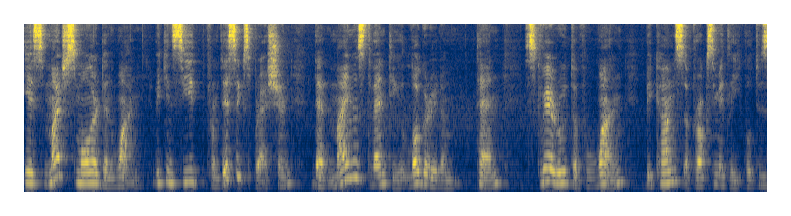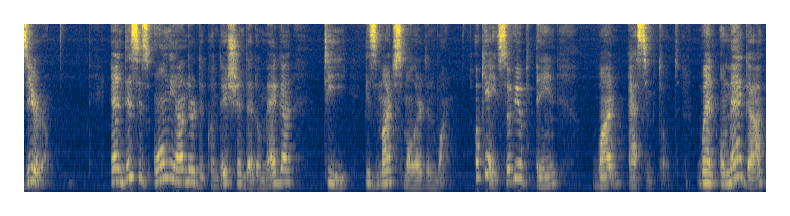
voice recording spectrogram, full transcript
is much smaller than 1, we can see from this expression that minus 20 logarithm 10, square root of 1 becomes approximately equal to 0. And this is only under the condition that omega t is much smaller than 1. Okay, so we obtain one asymptote. When omega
